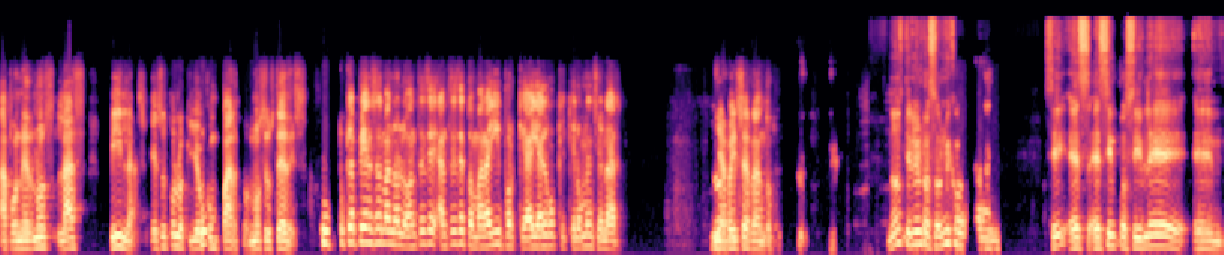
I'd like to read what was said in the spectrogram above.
a ponernos las pilas. Eso es por lo que yo comparto, no sé ustedes. ¿Tú, tú qué piensas, Manolo? Antes de, antes de tomar allí, porque hay algo que quiero mencionar. Ya va a ir cerrando. No, tienen razón, mijo. Sí, es, es imposible, eh,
